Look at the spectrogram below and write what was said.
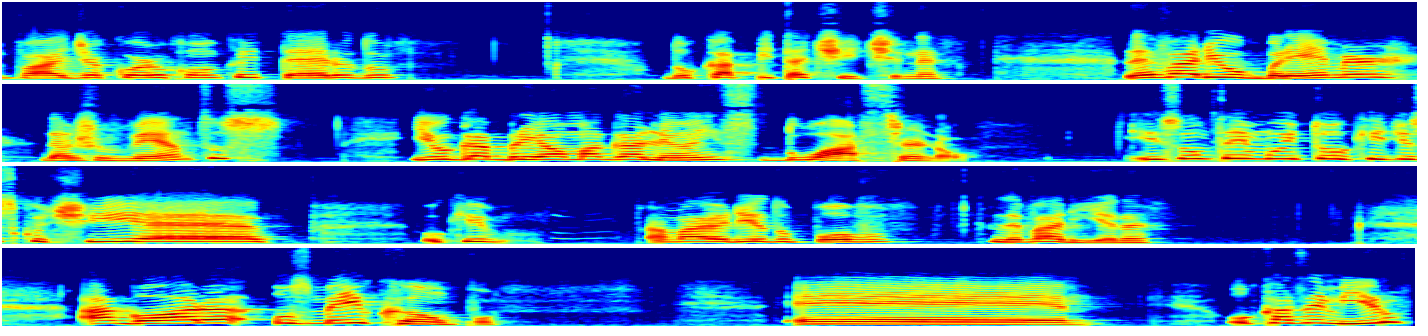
vai de acordo com o critério do, do Capita Tite, né? Levaria o Bremer, da Juventus, e o Gabriel Magalhães, do Arsenal. Isso não tem muito o que discutir, é o que a maioria do povo levaria, né? Agora, os meio-campo. É... O Casemiro,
